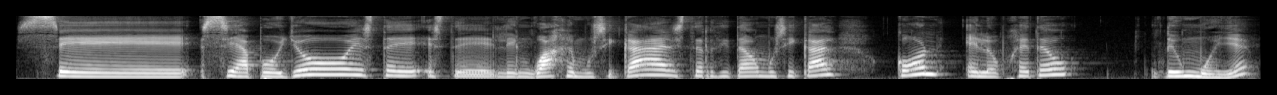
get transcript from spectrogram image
Se, apoyó este, este lenguaje musical, este recitado musical, con el objeto de un muelle.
